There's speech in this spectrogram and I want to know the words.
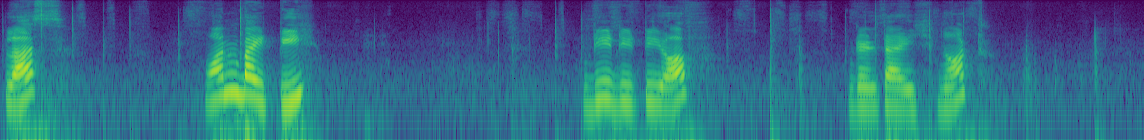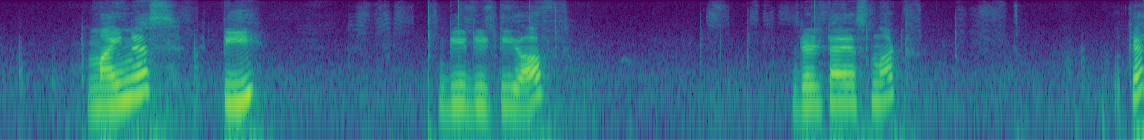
plus 1 by T d dt of delta H naught minus T d dt of delta S naught. Okay.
